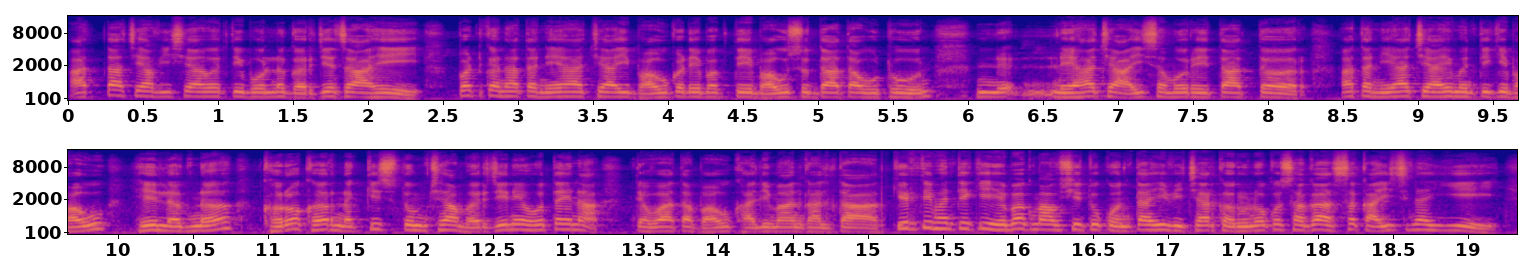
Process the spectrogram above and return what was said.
आत्ताच या विषयावरती बोलणं गरजेचं आहे. पटकन आता नेहाची आई भाऊकडे बघते. भाऊसुद्धा आता उठून ने नेहाच्या आईसमोर येतात तर. आता नेहाची आई म्हणते की भाऊ हे लग्न खरोखर नक्कीच तुमच्या मर्जीने होतंय ना? तेव्हा आता भाऊ खाली मान घालतात. कीर्ती म्हणते की हे बघ मावशी तू कोणताही विचार करू नको सगळं असं काहीच नाही आहे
